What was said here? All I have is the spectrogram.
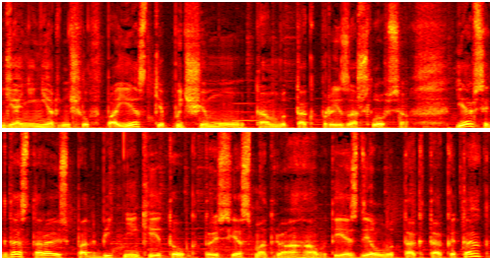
я не нервничал в поездке, почему там вот так произошло все, я всегда стараюсь подбить некий итог. То есть я смотрю, ага, вот я сделал вот так, так и так,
